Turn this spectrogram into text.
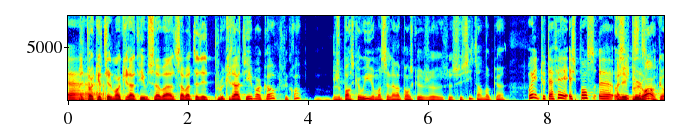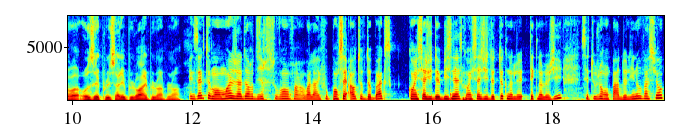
Euh, Mais toi qui es tellement créative, ça va, ça va t'aider plus créative encore, je crois? Je pense que oui. Moi, c'est la réponse que je, suscite. Hein, donc. Euh, Oui, tout à fait. Et je pense euh, aller plus loin encore, oser plus, aller plus loin, aller plus loin, plus loin. Exactement. Moi, j'adore dire souvent, enfin voilà, il faut penser out of the box quand il s'agit de business, quand il s'agit de technologie, c'est toujours on parle de l'innovation.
